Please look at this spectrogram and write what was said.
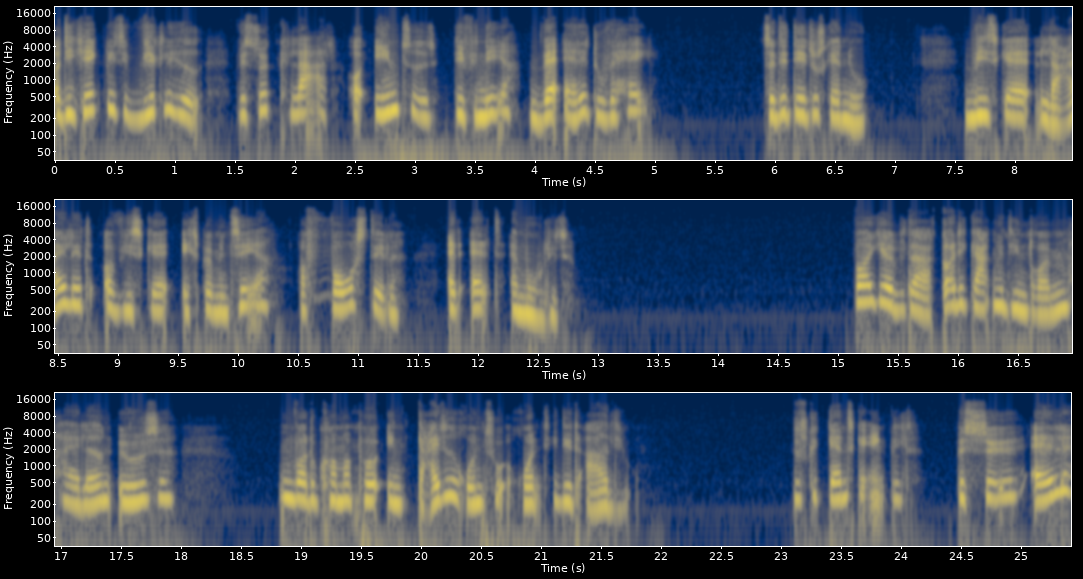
Og de kan ikke blive til virkelighed, hvis du ikke klart og entydigt definerer, hvad er det, du vil have. Så det er det, du skal nu. Vi skal lege lidt, og vi skal eksperimentere og forestille, at alt er muligt. For at hjælpe dig godt i gang med dine drømme, har jeg lavet en øvelse, hvor du kommer på en guided rundtur rundt i dit eget liv. Du skal ganske enkelt besøge alle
